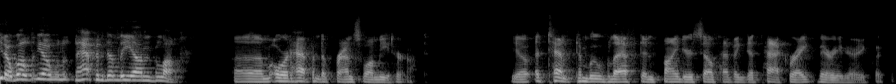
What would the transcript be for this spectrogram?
you know, well, you know, it happened to Leon Blum, um, or it happened to Francois Mitterrand you know, attempt to move left and find yourself having to tack right very, very quickly.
